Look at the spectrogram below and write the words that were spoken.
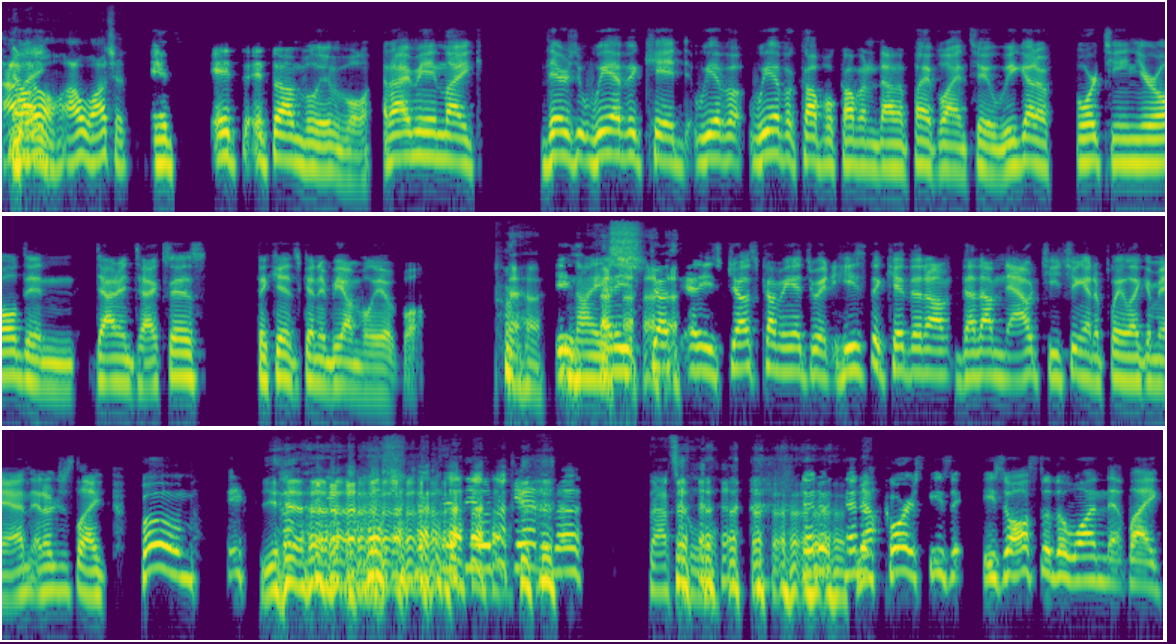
I Like- will. I'll watch it. It's it's it's unbelievable. And I mean like there's we have a kid we have a we have a couple coming down the pipeline too. We got a 14 year old in down in Texas. The kid's going to be unbelievable. He's, Nice. And he's just and he's just coming into it. He's the kid that I'm that I'm now teaching how to play like a man, and I'm just like, boom. yeah. Deal Canada. That's cool. and, of- then Now- of course he's he's also the one that like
